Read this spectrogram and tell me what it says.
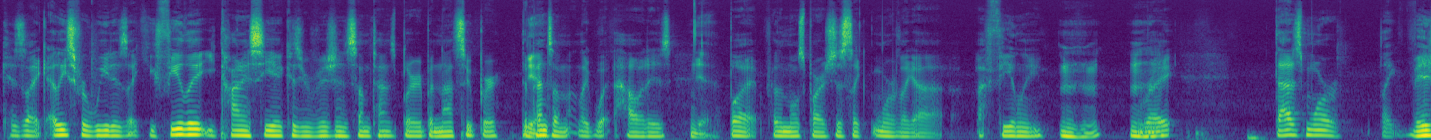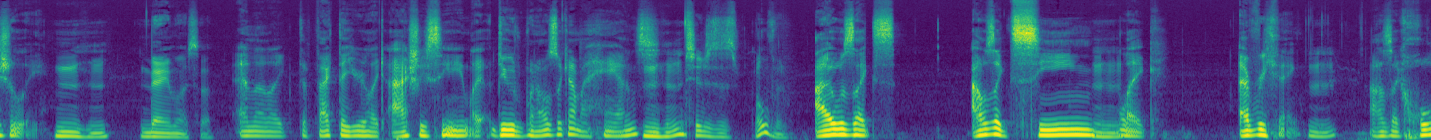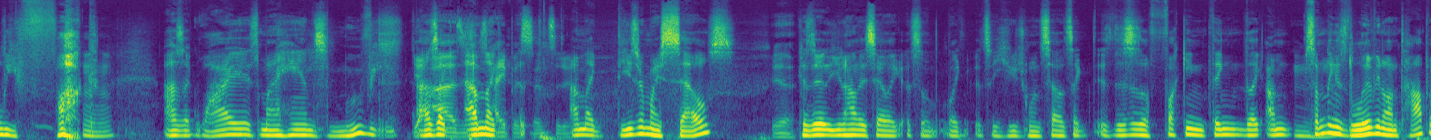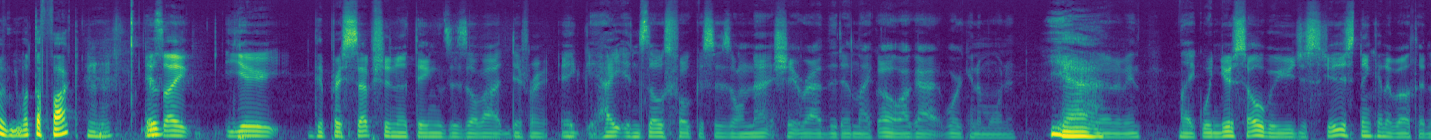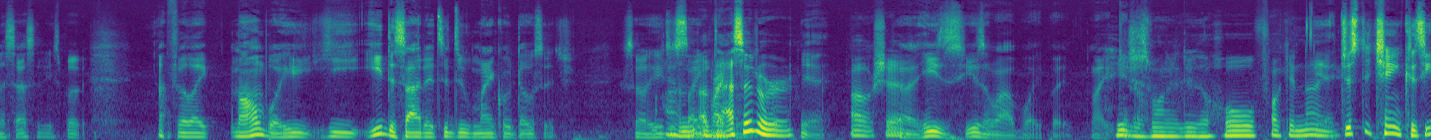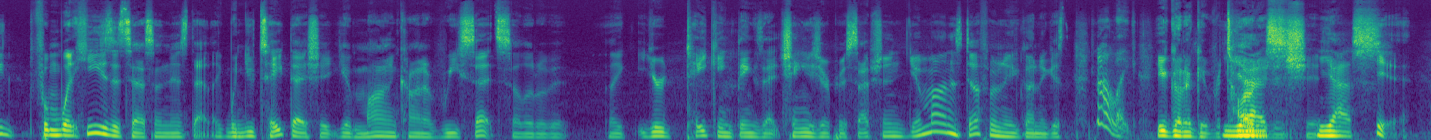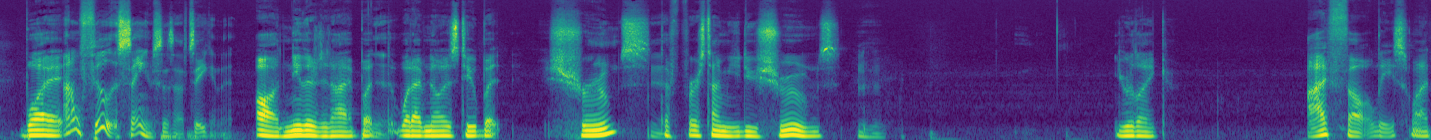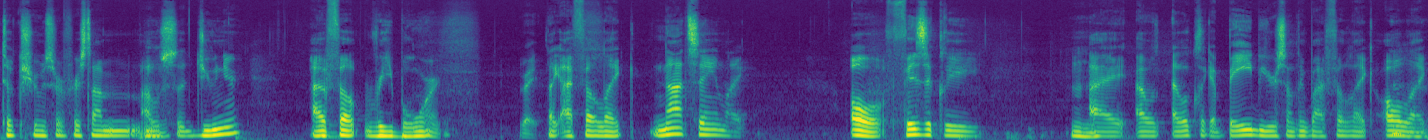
because like at least for weed is like you feel it you kind of see it because your vision is sometimes blurred but not super Yeah. depends on like what how it is yeah. but for the most part it's just like more of like a, a feeling Mm-hmm. right that is more like visually Mm-hmm. Very much so. and then like the fact that you're like actually seeing like dude when i was looking at my hands Mm-hmm. Shit is just moving. i was like i was like seeing Mhm. like everything Mm-hmm. i was like holy fuck Mm-hmm. I was like, why is my hands moving? Your I was like, I'm like, hypersensitive. I'm like, these are my cells. Yeah. Because you know how they say like it's a like it's a huge one cell. It's like is, this is a fucking thing. Like I'm Mhm. something is living on top of me. What the fuck? Mm-hmm. It It's was- like your the perception of things is a lot different. It heightens those focuses on that shit rather than like, oh, I got work in the morning. Yeah. You know what I mean? Like when you're sober, you just you're just thinking about the necessities. But I feel like my homeboy, he he he decided to do micro dosage, so he just On- like of micro- acid or Yeah, oh shit. uh, he's he's a wild boy, but like he just know, wanted to do the whole fucking night. yeah, just to change because he from what he's attesting is that like when you take that shit, your mind kind of resets a little bit. Like you're taking things that change your perception. Your mind is definitely gonna get not like you're gonna get retarded and shit. Yes. Yeah, But I don't feel the same since I've taken it. oh, neither did I. But Yeah. what I've noticed too. But shrooms. Yeah. The first time you do shrooms, Mm-hmm. You're like. I felt at least when I took shrooms for the first time, I Mhm. was a junior. I Mhm. felt reborn. Right. Like I felt like not saying like, oh, physically Mm-hmm. I I was I looked like a baby or something, but I felt like oh Mm-hmm. like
